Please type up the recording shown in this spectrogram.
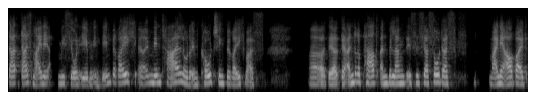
da da ist meine Mission eben in dem Bereich, äh, im Mentalen oder im Coaching-Bereich, was, äh, der der andere Part anbelangt, ist es ja so, dass meine Arbeit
